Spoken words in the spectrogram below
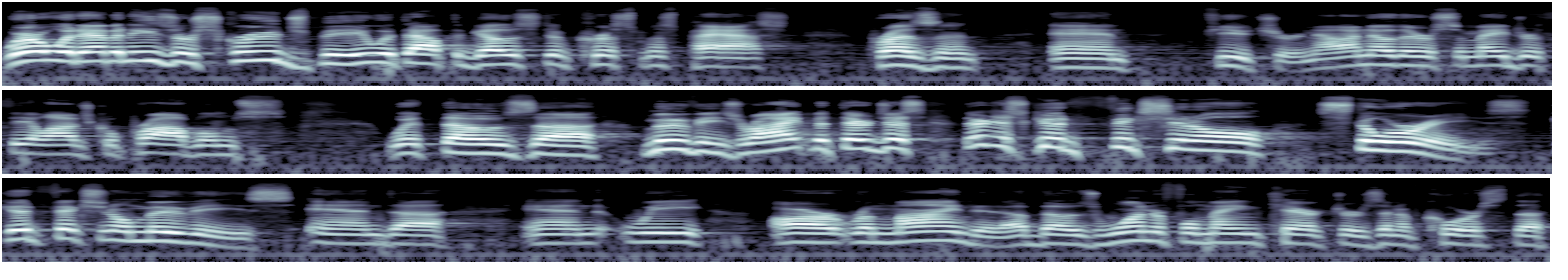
where would Ebenezer Scrooge be without the ghost of Christmas past, present, and future. Now, I know there are some major theological problems with those uh, movies, right? But they're just, they're just good fictional stories, good fictional movies. And, uh, and we are reminded of those wonderful main characters and, of course, the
